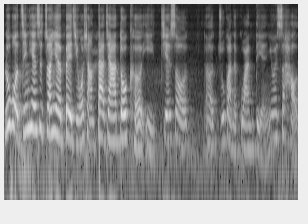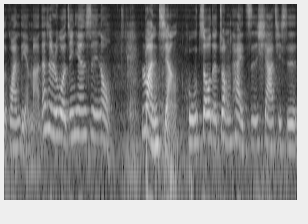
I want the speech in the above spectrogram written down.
如果今天是专业的背景，我想大家都可以接受呃主管的观点，因为是好的观点嘛。但是如果今天是那种乱讲胡诌的状态之下，其实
